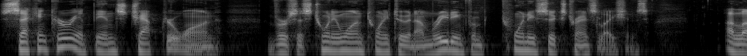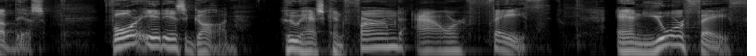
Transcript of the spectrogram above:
2 Corinthians chapter 1 verses 21 22 and I'm reading from 26 translations. I love this. For it is God who has confirmed our faith and your faith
